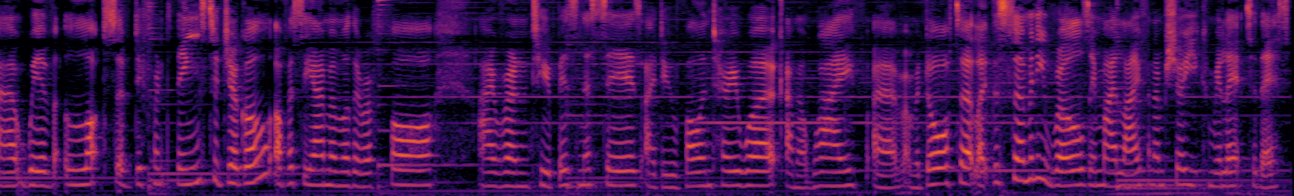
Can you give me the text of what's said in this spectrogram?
uh, with lots of different things to juggle, obviously, I'm a mother of four. I run two businesses. I do voluntary work. I'm a wife. Um, I'm a daughter. Like, there's so many roles in my life, and I'm sure you can relate to this.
